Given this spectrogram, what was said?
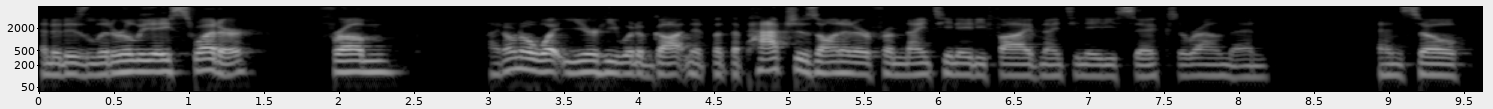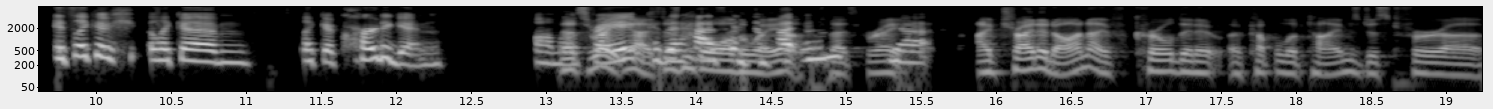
and it is literally a sweater from I don't know what year he would have gotten it, but the patches on it are from 1985, 1986, around then. And so it's like a like a um, like a cardigan almost, that's right? Because yeah, it, it, has all the way buttons. up. That's right. Yeah. I've tried it on. I've curled in it a couple of times just for uh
